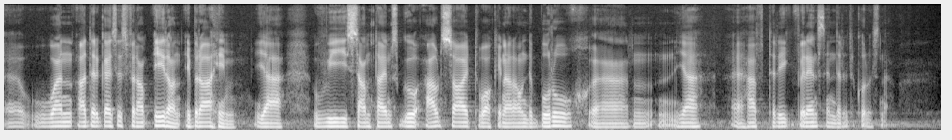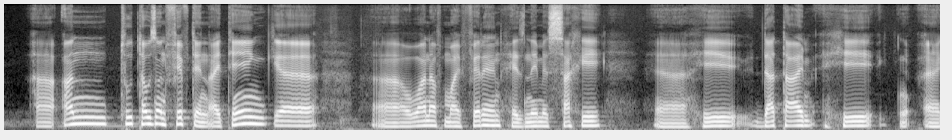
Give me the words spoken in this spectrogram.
uh, one other guy is from Iran, Ibrahim. Yeah, we sometimes go outside walking around the Brugge, and yeah, I have three friends in the Red Cross now. Uh, in 2015, I think uh, uh, one of my friends, his name is Sahi, uh, he that time he uh,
